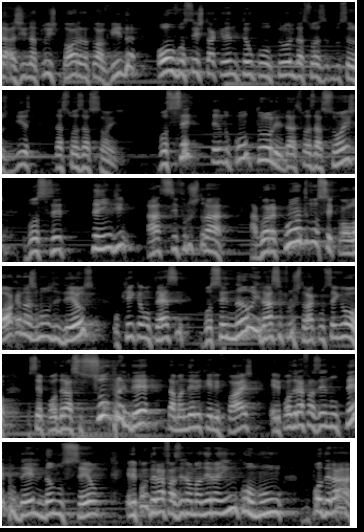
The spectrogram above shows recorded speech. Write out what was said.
agir na tua história, na tua vida, ou você está querendo ter o controle das suas, dos seus dias, das suas ações. Você tendo controle das suas ações, você tende a se frustrar. Agora, quando você coloca nas mãos de Deus, o que, que acontece? Você não irá se frustrar com o Senhor. Você poderá se surpreender da maneira que Ele faz. Ele poderá fazer no tempo dele, não no seu. Ele poderá fazer de uma maneira incomum. Poderá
